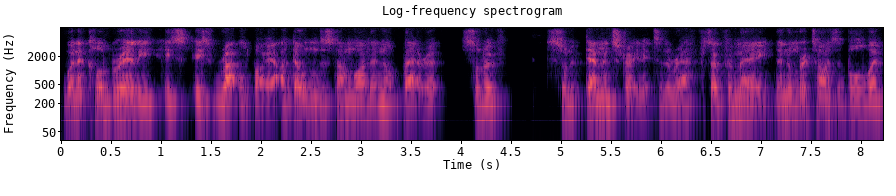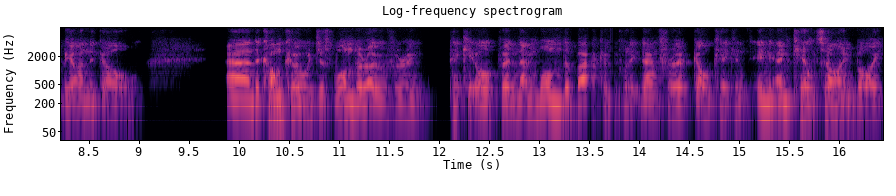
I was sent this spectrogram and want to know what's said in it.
when a club really is is rattled by it, I don't understand why they're not better at sort of sort of demonstrating it to the ref. So for me, the number of times the ball went behind the goal and the Conco would just wander over and pick it up and then wander back and put it down for a goal kick and, and kill time by,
